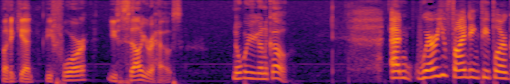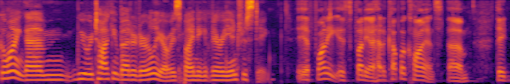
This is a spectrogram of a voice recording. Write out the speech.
But again, before you sell your house, know where you're going to go. And where are you finding people are going? Um, we were talking about it earlier. I was finding it very interesting. Yeah, funny. It's funny. I had a couple of clients. Um, they'd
